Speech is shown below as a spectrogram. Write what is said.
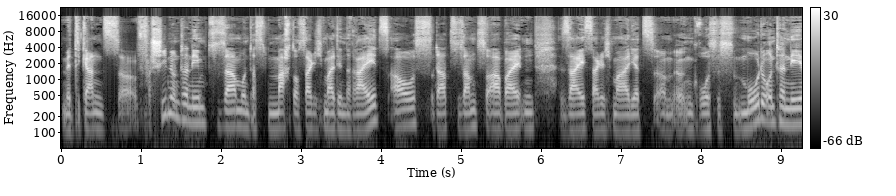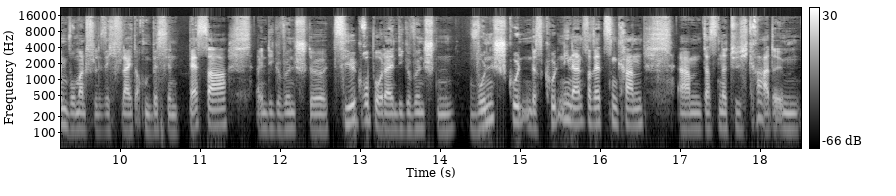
mit ganz äh, verschiedenen Unternehmen zusammen und das macht auch, sage ich mal, den Reiz aus, da zusammenzuarbeiten. Sei es, sage ich mal, jetzt ähm, irgendein großes Modeunternehmen, wo man sich vielleicht auch ein bisschen besser in die gewünschte Zielgruppe oder in die gewünschten Wunschkunden des Kunden hineinversetzen kann. Ähm, das ist natürlich gerade im,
